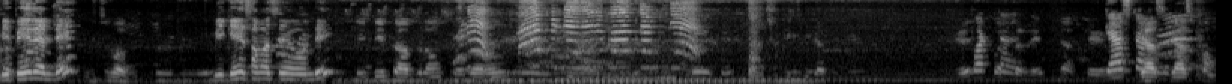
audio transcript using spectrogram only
మీ పేరండి పిచ్చిబాబు మీకు ఏ సమస్య ఉంది kidney problem sugar gas gas gas form.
